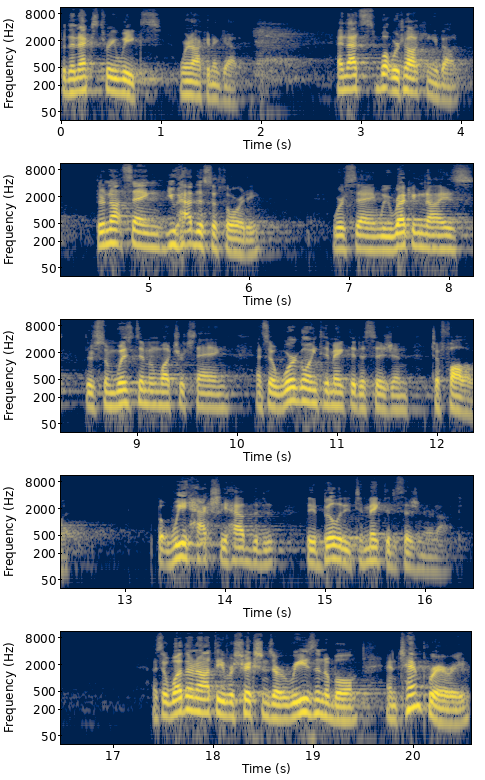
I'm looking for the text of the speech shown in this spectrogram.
for the next three weeks, we're not going to gather. And that's what we're talking about. They're not saying, you have this authority. We're saying, we recognize there's some wisdom in what you're saying, and so we're going to make the decision to follow it. But we actually have the, the ability to make the decision or not. And so, whether or not the restrictions are reasonable and temporary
